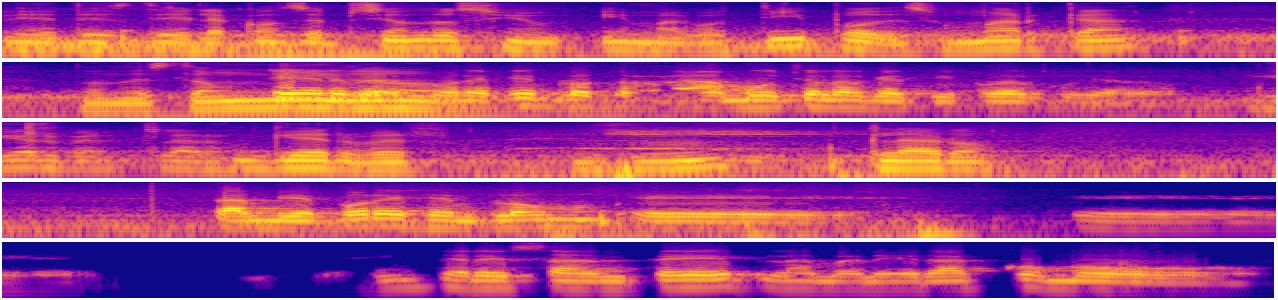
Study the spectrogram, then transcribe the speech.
eh, desde la concepción de su imagotipo, de su marca, donde está un Gerber, por ejemplo, trabaja mucho el arquetipo del cuidador. Gerber, claro. Gerber, claro. También, por ejemplo, eh, eh, es interesante la manera como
